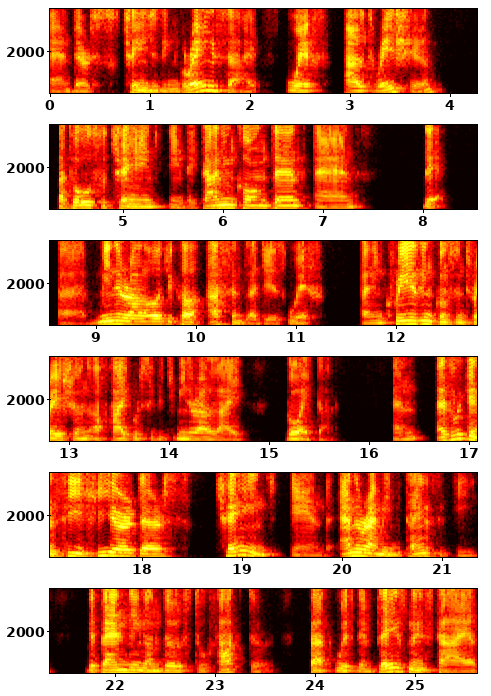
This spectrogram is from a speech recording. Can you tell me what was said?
and there's changes in grain size with alteration, but also change in titanium content and the uh, mineralogical assemblages with an increasing concentration of high porosity mineral like goethite. And as we can see here, there's change in the NRM intensity depending on those two factors. But with the emplacement style,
